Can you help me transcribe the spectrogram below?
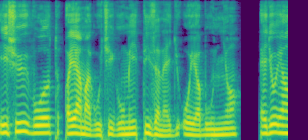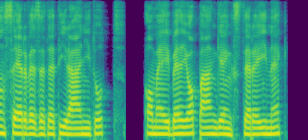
és ő volt a Yamaguchi Gumi 11 olyabunja, egy olyan szervezetet irányított, amelybe japán gengsztereinek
